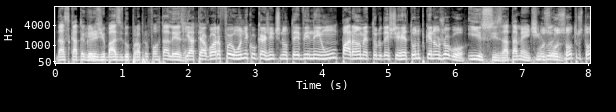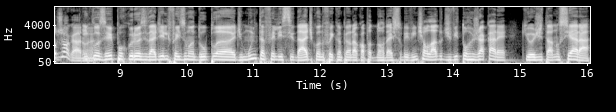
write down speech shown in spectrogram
Das categorias Isso. de base do próprio Fortaleza. Que até agora foi o único que a gente não teve nenhum parâmetro deste retorno porque não jogou. Isso, exatamente. Os, Inclu- os outros todos jogaram, né? Inclusive, por curiosidade, ele fez uma dupla de muita felicidade quando foi campeão da Copa do Nordeste Sub-20 ao lado de Vitor Jacaré, que hoje tá no Ceará.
